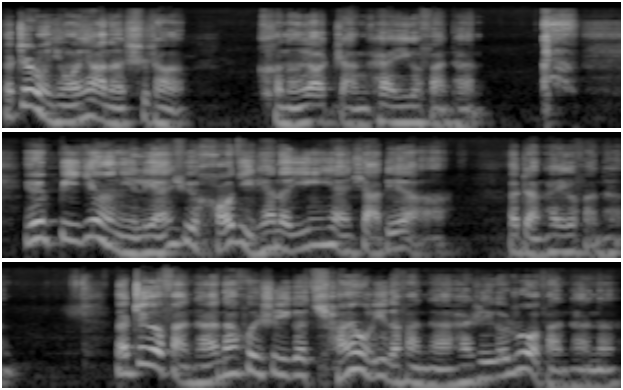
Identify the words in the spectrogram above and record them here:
那这种情况下呢，市场可能要展开一个反弹，因为毕竟你连续好几天的阴线下跌啊。要展开一个反弹，那这个反弹它会是一个强有力的反弹，还是一个弱反弹呢？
